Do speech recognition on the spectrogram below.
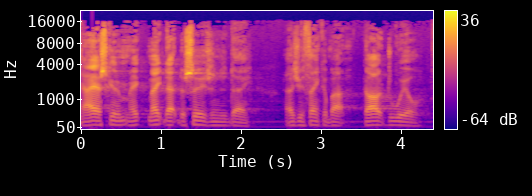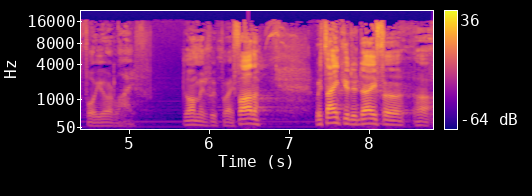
I ask you to make, make that decision today as you think about God's will for your life. Join me as we pray. Father, we thank you today for uh,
